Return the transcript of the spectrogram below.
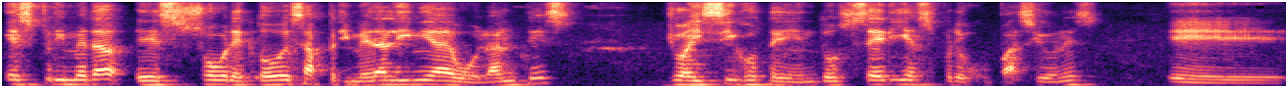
es, primera, es sobre todo esa primera línea de volantes. Yo ahí sigo teniendo serias preocupaciones eh,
